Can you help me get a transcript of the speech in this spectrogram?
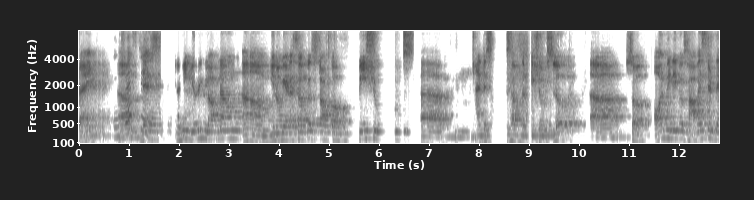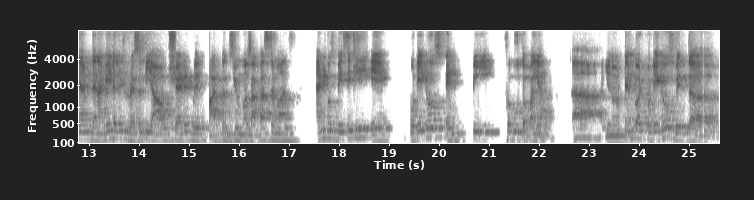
right? Interesting. I mean, during lockdown, um, you know, we had a surplus stock of pea shoots, um, and this is how the pea shoots look. Uh, so all we did was harvested them. Then I made a little recipe out, shared it with our consumers, our customers, and it was basically a potatoes and pea faguto palya. Uh, you know, tempered potatoes with uh,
